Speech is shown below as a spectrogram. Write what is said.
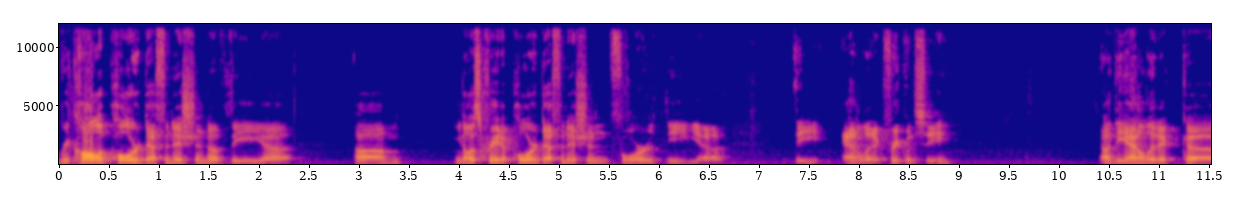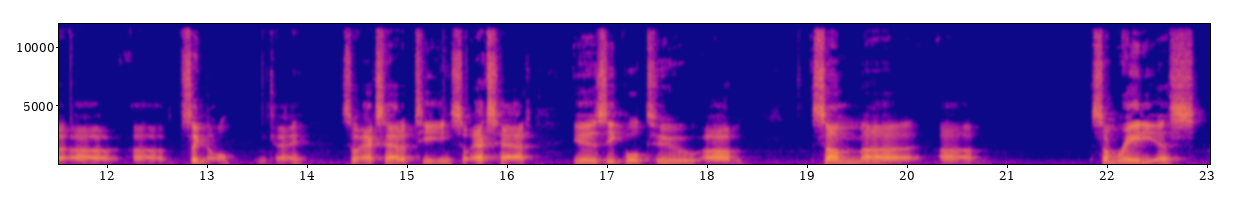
Recall a polar definition of the. Um, you know, let's create a polar definition for the the analytic frequency, uh, the analytic uh, uh, signal. Okay, so x hat of t. So x hat is equal to um, some uh, uh, some radius uh,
